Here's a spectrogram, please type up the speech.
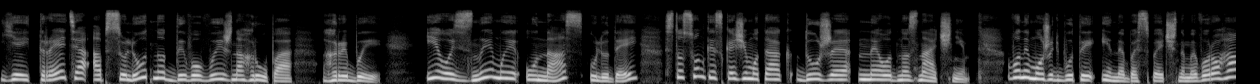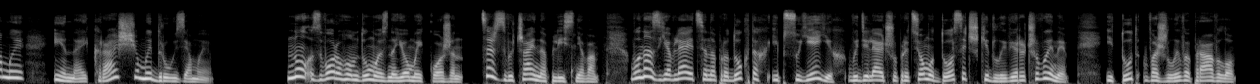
є й третя абсолютно дивовижна група – гриби. І ось з ними у нас, у людей, стосунки, скажімо так, дуже неоднозначні. Вони можуть бути і небезпечними ворогами, і найкращими друзями. Ну, з ворогом, думаю, знайомий кожен. Це ж звичайна пліснява. Вона з'являється на продуктах і псує їх, виділяючи при цьому досить шкідливі речовини. І тут важливе правило.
